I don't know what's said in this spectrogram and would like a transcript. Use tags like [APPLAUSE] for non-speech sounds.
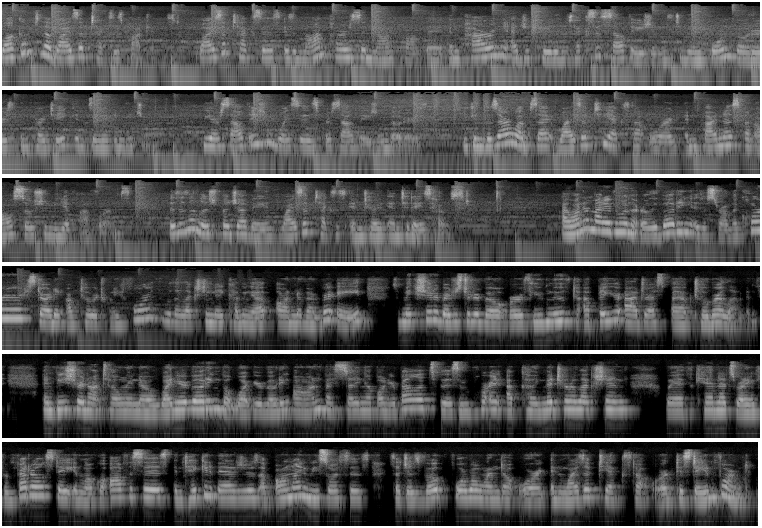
Welcome to the Wise Up Texas podcast. Wise Up Texas is a nonpartisan nonprofit empowering and educating Texas South Asians to be informed voters and partake in civic engagement. We are South Asian voices for South Asian voters. You can visit our website, wiseuptx.org, and find us on all social media platforms. This is Alishba Javed, Wise Up Texas intern, and today's host. I want to remind everyone that early voting is just around the corner, starting October 24th, with Election Day coming up on November 8th. So make sure to register to vote, or if you've moved, to update your address by October 11th. And be sure not to only know when you're voting, but what you're voting on by studying up on your ballots for this important upcoming midterm election with candidates running from federal, state, and local offices, and take advantages of online resources such as vote411.org and wiseuptx.org to stay informed.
